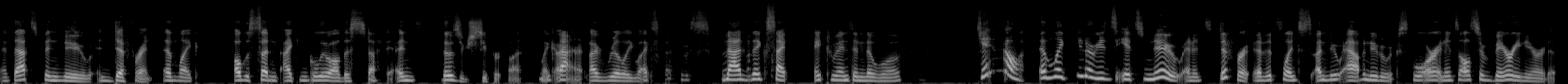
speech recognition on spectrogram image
And that's been new and different. And like, all of a sudden, I can glue all this stuff. To, and those are super fun. Like, I, I really like those. That's the excitement in the work. Yeah, and like you know, it's it's new and it's different and it's like a new avenue to explore and it's also very narrative.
